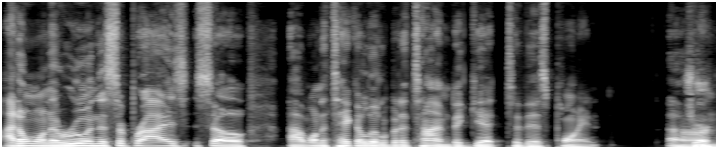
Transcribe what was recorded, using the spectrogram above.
I don't want to ruin the surprise, so I want to take a little bit of time to get to this point. Um, sure.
